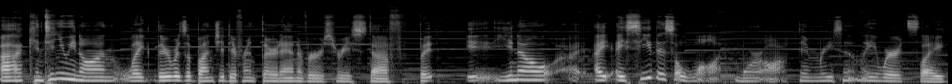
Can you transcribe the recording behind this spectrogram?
Uh, continuing on, like, there was a bunch of different third anniversary stuff, but you know, I, I see this a lot more often recently where it's like,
